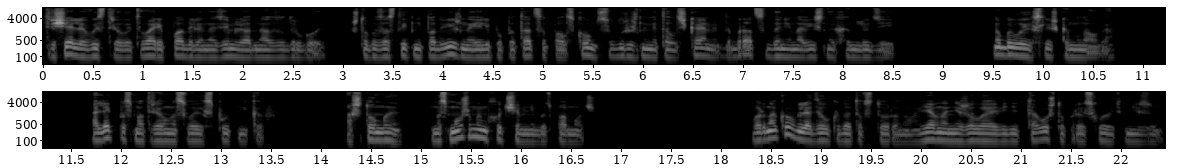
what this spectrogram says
Трещали выстрелы, твари падали на землю одна за другой, чтобы застыть неподвижно или попытаться ползком судорожными толчками добраться до ненавистных им людей но было их слишком много. Олег посмотрел на своих спутников. «А что мы? Мы сможем им хоть чем-нибудь помочь?» Варнаков глядел куда-то в сторону, явно не желая видеть того, что происходит внизу.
